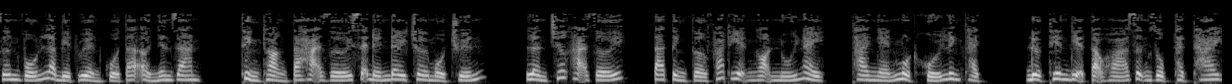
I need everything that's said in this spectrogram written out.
sơn vốn là biệt huyền của ta ở nhân gian. Thỉnh thoảng ta hạ giới sẽ đến đây chơi một chuyến. Lần trước hạ giới, ta tình cờ phát hiện ngọn núi này thai ngén một khối linh thạch. Được thiên địa tạo hóa dựng dục thạch thai.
